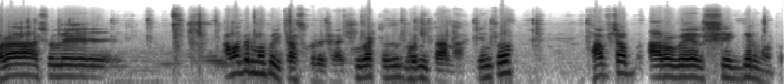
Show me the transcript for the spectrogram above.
ওরা আসলে আমাদের মতোই কাজ করে খায়, খুব একটা যে ধনী তা না। কিন্তু ভাবসাব আরবের শেখদের মতো,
